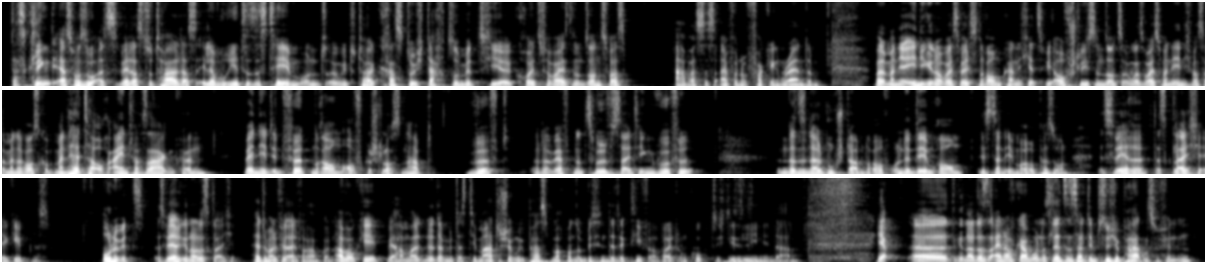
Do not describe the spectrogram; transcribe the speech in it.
das klingt erstmal so, als wäre das total das elaborierte System und irgendwie total krass durchdacht, so mit hier Kreuzverweisen und sonst was. Aber es ist einfach nur fucking random. Weil man ja eh nie genau weiß, welchen Raum kann ich jetzt wie aufschließen und sonst irgendwas weiß man eh nicht, was am Ende rauskommt. Man hätte auch einfach sagen können, wenn ihr den vierten Raum aufgeschlossen habt, wirft oder werft einen zwölfseitigen Würfel und dann sind halt Buchstaben drauf und in dem Raum ist dann eben eure Person. Es wäre das gleiche Ergebnis. Ohne Witz. Es wäre genau das gleiche. Hätte man viel einfacher haben können. Aber okay, wir haben halt, ne, damit das thematisch irgendwie passt, macht man so ein bisschen Detektivarbeit und guckt sich diese Linien da an. Ja, äh, genau, das ist eine Aufgabe. Und das letzte ist halt den Psychopathen zu finden.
